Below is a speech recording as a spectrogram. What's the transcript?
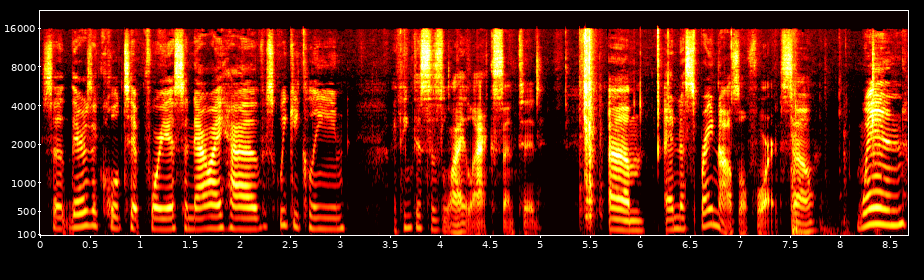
So there's a cool tip for you. So now I have Squeaky Clean. I think this is lilac scented um, and a spray nozzle for it. So when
